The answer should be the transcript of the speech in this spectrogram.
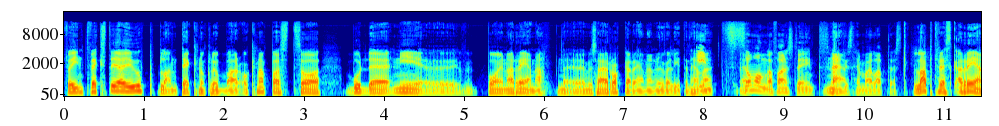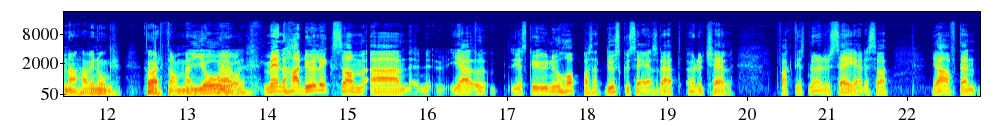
för inte växte jag ju upp bland technoklubbar och knappast så bodde ni eh, på en arena, eh, så här rockarena när du var liten heller. Inte så många fanns det inte Nej. faktiskt hemma i Lappträsk. Lappträsk arena har vi nog hört om. Men, Jo, Ja, jo. Men har du liksom, äh, jag, jag skulle ju nu hoppas att du skulle säga sådär att, hör du Kjell, faktiskt nu när du säger det så, jag har haft en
